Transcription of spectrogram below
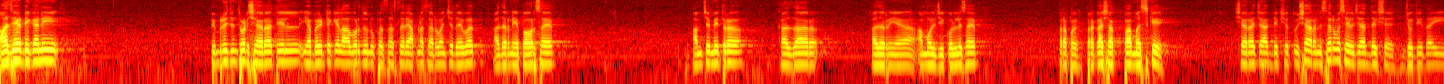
आज या ठिकाणी पिंपरी चिंचवड शहरातील या बैठकीला आवर्जून उपस्थित असलेले आपणा सर्वांचे दैवत आदरणीय पवारसाहेब आमचे मित्र खासदार आदरणीय अमोलजी कोल्हेसाहेब प्रप प्रकाश अप्पा मस्के शहराचे अध्यक्ष तुषार आणि सर्व सेलचे अध्यक्ष ज्योतिताई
